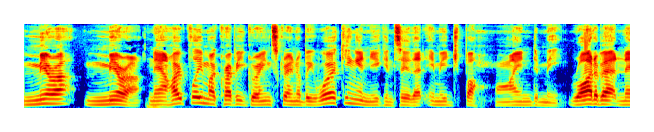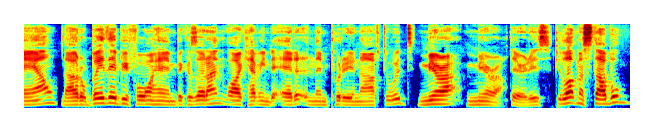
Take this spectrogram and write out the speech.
mirror, mirror. Now, hopefully, my crappy green screen will be working and you can see that image behind me. Right about now, now it'll be there beforehand because I don't like having to edit and then put it in afterwards. Mirror, mirror. There it is. Do you like my stubble?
